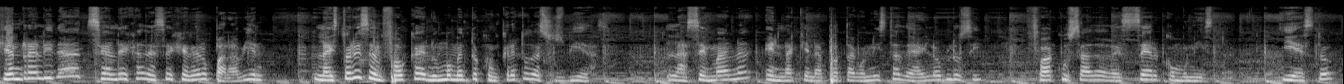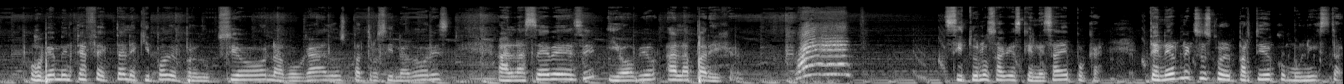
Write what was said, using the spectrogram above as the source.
que en realidad se aleja de ese género para bien. La historia se enfoca en un momento concreto de sus vidas, la semana en la que la protagonista de I Love Lucy fue acusada de ser comunista. Y esto obviamente afecta al equipo de producción, abogados, patrocinadores, a la CBS y obvio a la pareja si tú no sabías que en esa época tener nexos con el Partido Comunista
